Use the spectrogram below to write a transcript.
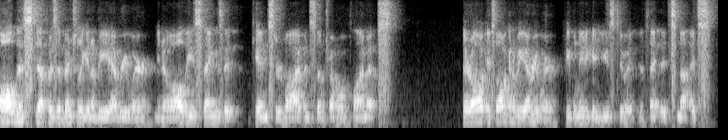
All this stuff is eventually going to be everywhere. You know, all these things that can survive in subtropical climates, they're all, it's all going to be everywhere. People need to get used to it. It's, it's not, it's,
